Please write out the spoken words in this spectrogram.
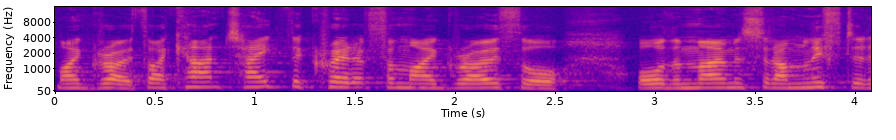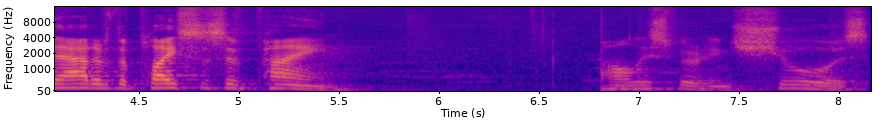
my growth. I can't take the credit for my growth or, or the moments that I'm lifted out of the places of pain. The Holy Spirit ensures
